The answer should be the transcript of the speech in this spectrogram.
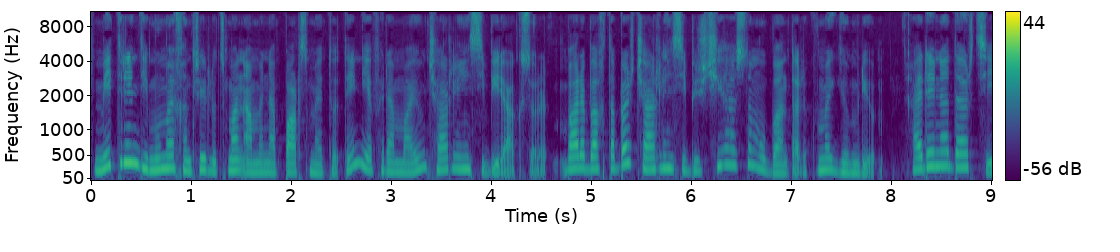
Դմիտրին դիմում է խնդրի լուծման ամենապարզ մեթոդին եւ հրամայում Չարլին Սիբիր Սիբիր աքսորել։ Բարեբախտաբար Չարլին Սիբիր չի հասնում ու բանտարկվում է Գյումրիում։ Հայրենադարձի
